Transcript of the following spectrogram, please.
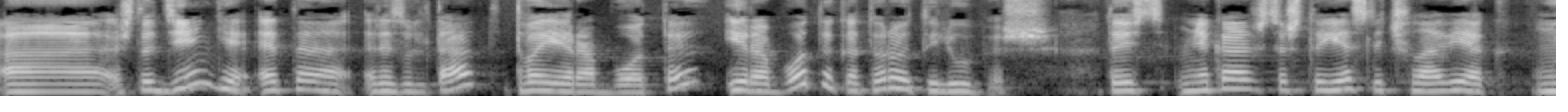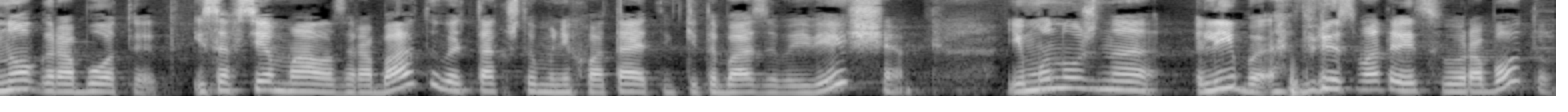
А, что деньги — это результат твоей работы и работы, которую ты любишь. То есть мне кажется, что если человек много работает и совсем мало зарабатывает, так что ему не хватает на какие-то базовые вещи, ему нужно либо пересмотреть свою работу,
